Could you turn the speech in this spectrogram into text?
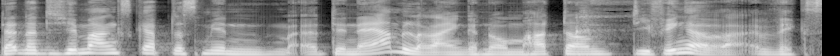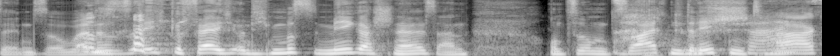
Der hat natürlich immer Angst gehabt, dass mir den, äh, den Ärmel reingenommen hat und die Finger weg sind, so, weil das ist echt gefährlich und ich musste mega schnell sein. Und so am zweiten, du dritten Scheiße. Tag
